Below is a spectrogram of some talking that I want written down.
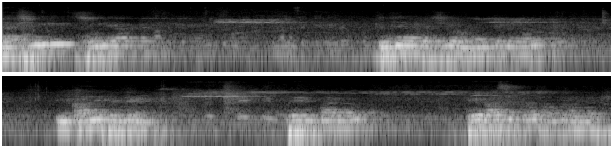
లక్ష్మి సూర్య. డివిజన్ అధ్యక్షులు వెంకయ్య గారు ఈ కాలనీ ప్రెసిడెంట్ ప్రేమ్ కుమార్ గారు పేరు రాసిన సంవత్సరం అందరికీ.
